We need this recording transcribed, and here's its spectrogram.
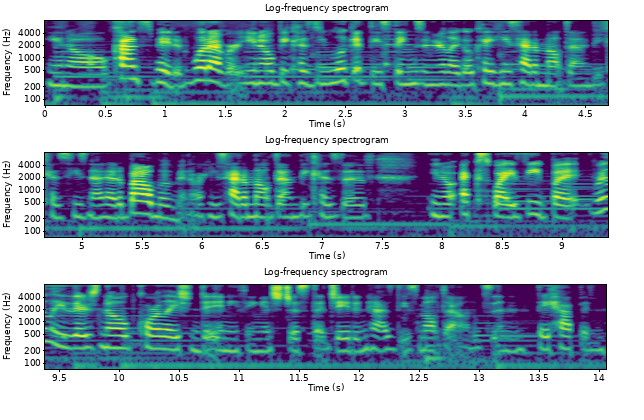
you know, constipated, whatever, you know, because you look at these things and you're like, okay, he's had a meltdown because he's not had a bowel movement or he's had a meltdown because of, you know, XYZ. But really, there's no correlation to anything. It's just that Jaden has these meltdowns and they happen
